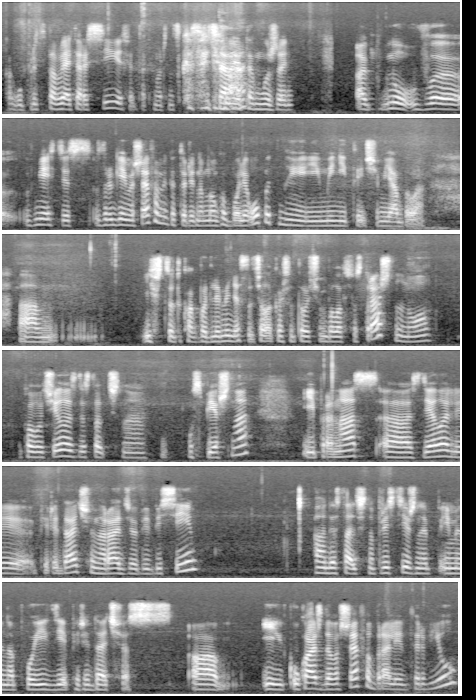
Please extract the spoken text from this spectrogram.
как бы представлять Россию, если так можно сказать, да. на этом ужине. А, ну, в, вместе с, с другими шефами, которые намного более опытные и именитые, чем я была. Um, и что-то как бы для меня сначала, конечно, это очень было все страшно, но получилось достаточно успешно. И про нас uh, сделали передачу на радио BBC, а, достаточно престижная именно по еде передача. С, uh, и у каждого шефа брали интервью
